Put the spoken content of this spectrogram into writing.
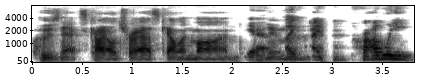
who's next? Kyle Trask, Kellen Mond. Yeah, Newman. I I probably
